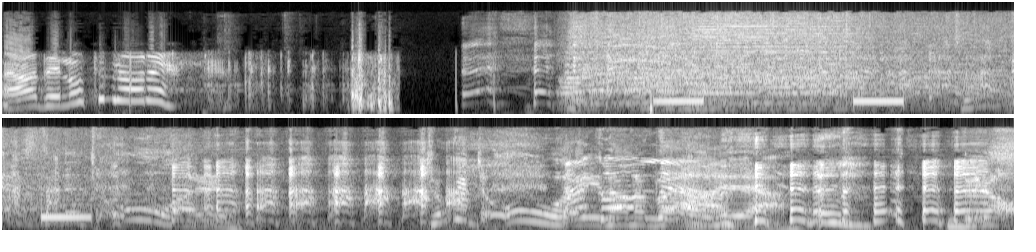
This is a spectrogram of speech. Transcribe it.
Ja, det låter bra det. tog ett år Där innan kom de började härja. Bra.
